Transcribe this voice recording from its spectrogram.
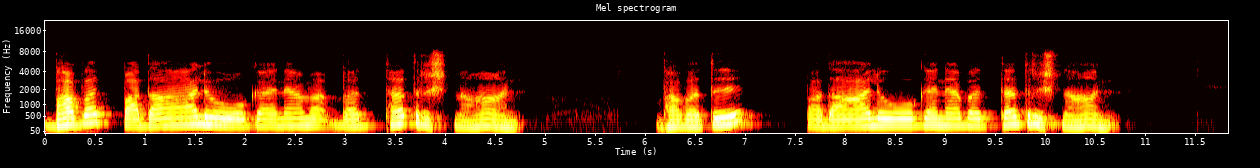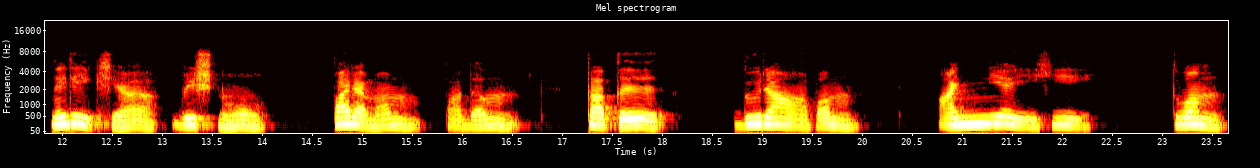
ഭവത്പദാലോകനബദ്ധതൃഷ്ണാൻ. ഭവത് പദാലോകനബദ്ധതൃഷ്ണാൻ. നിരീക്ഷ്യ വിഷ്ണു പരമം പദം തത് ദുരാപം അന്യൈഹി ത്വം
